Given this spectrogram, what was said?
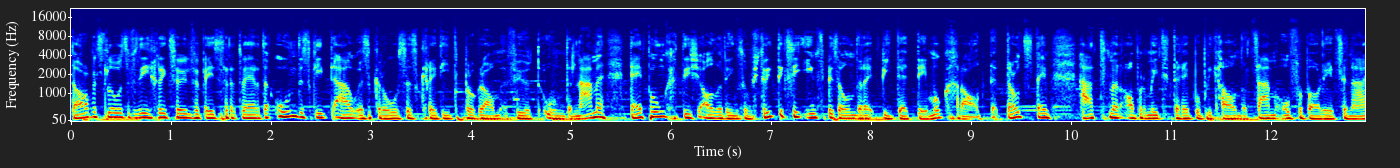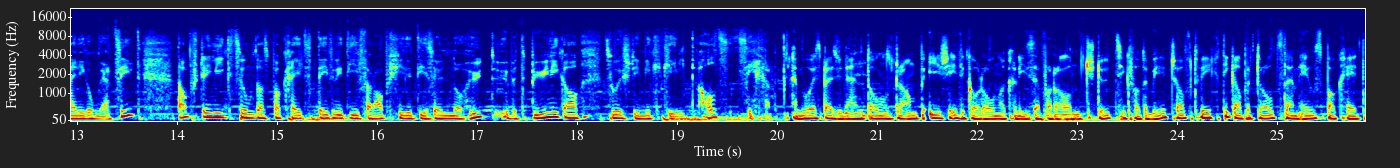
Die Arbeitslosenversicherung soll verbessert werden und es gibt auch ein grosses Kreditprogramm für die Unternehmen. Der Punkt ist allerdings umstritten gewesen, insbesondere bei den Demokraten. Trotzdem hat man aber mit den Republikanern zusammen offenbar jetzt eine Einigung erzielt. Die Abstimmung, um das Paket definitiv verabschieden, die soll noch heute über die Bühne gehen. Die Zustimmung gilt als sicher. US-Präsident Donald Trump ist in der Corona-Krise vor allem die Stützung von der Wirtschaft wichtig, aber trotzdem Hilfspaket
